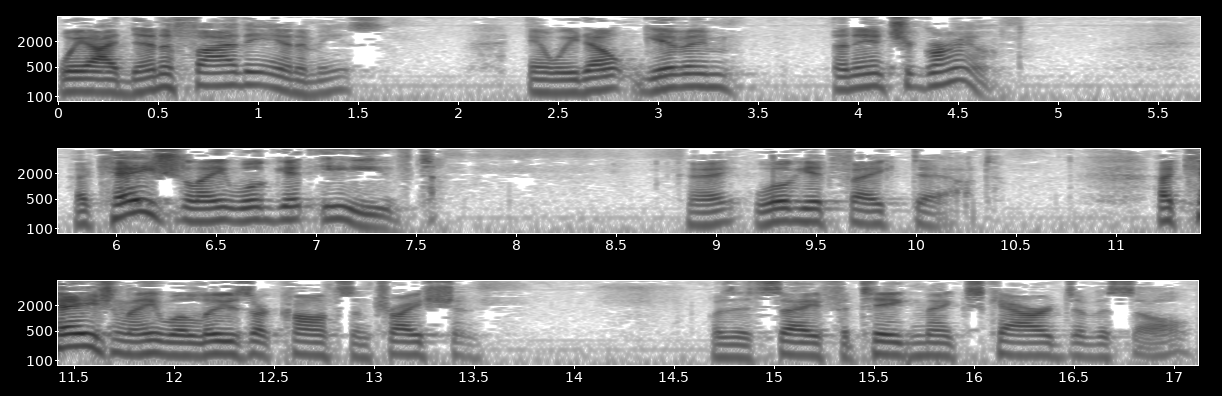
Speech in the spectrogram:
We identify the enemies and we don't give him an inch of ground. Occasionally we'll get eaved. Okay? We'll get faked out. Occasionally, we'll lose our concentration. Was it say fatigue makes cowards of us all?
